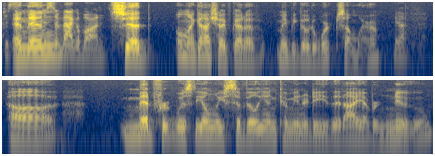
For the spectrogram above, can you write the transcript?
Just, And just a then- vagabond. said, "Oh my gosh, I've got to maybe go to work somewhere." Yeah. Uh, Medford was the only civilian community that I ever knew.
